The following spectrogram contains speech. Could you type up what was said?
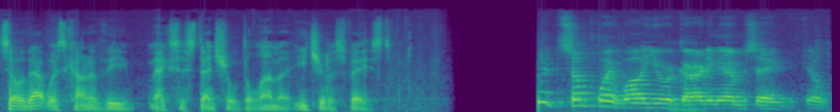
So that was kind of the existential dilemma each of us faced. At some point while you were guarding them, saying, you know,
